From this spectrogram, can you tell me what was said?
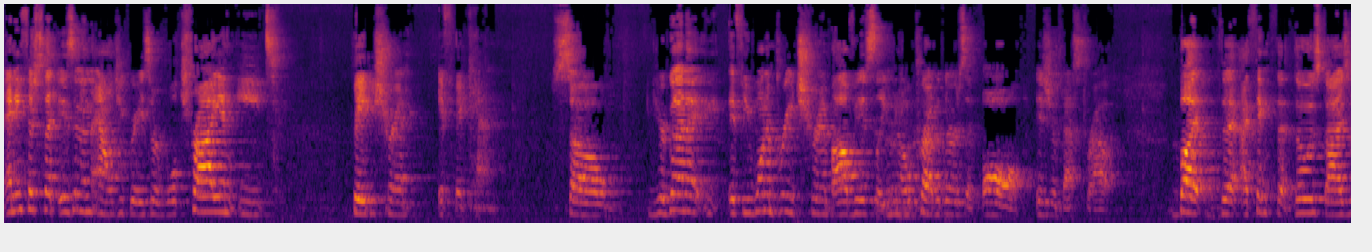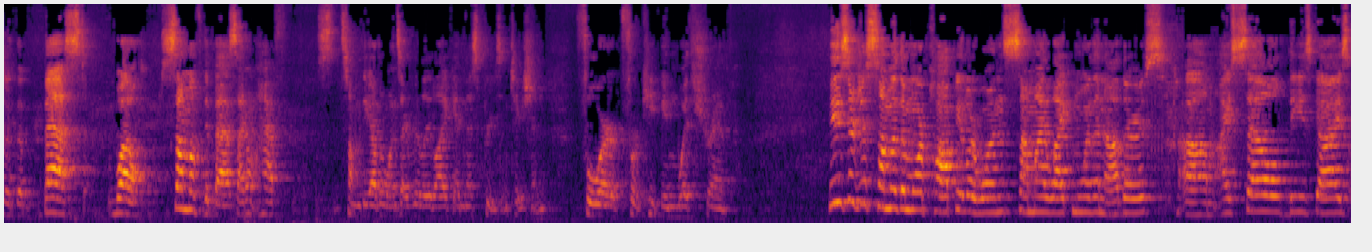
any fish that isn't an algae grazer will try and eat baby shrimp if they can. So you're gonna, if you want to breed shrimp, obviously no predators at all is your best route. But the, I think that those guys are the best. Well, some of the best. I don't have some of the other ones I really like in this presentation for for keeping with shrimp. These are just some of the more popular ones. Some I like more than others. Um, I sell these guys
